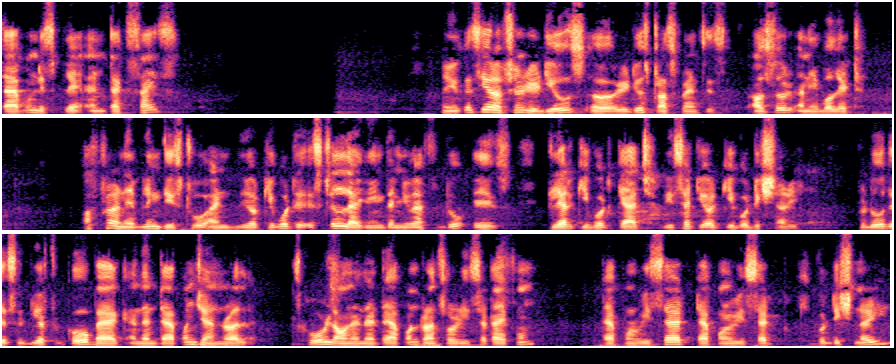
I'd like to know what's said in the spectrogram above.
tap on display and text size. Now you can see your option reduce uh, reduce transparencies. Also enable it. After enabling these two and your keyboard is still lagging then you have to do is clear keyboard cache reset your keyboard dictionary. To do this you have to go back and then tap on general scroll down and then tap on transfer reset iphone. Tap on reset tap on reset keyboard dictionary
